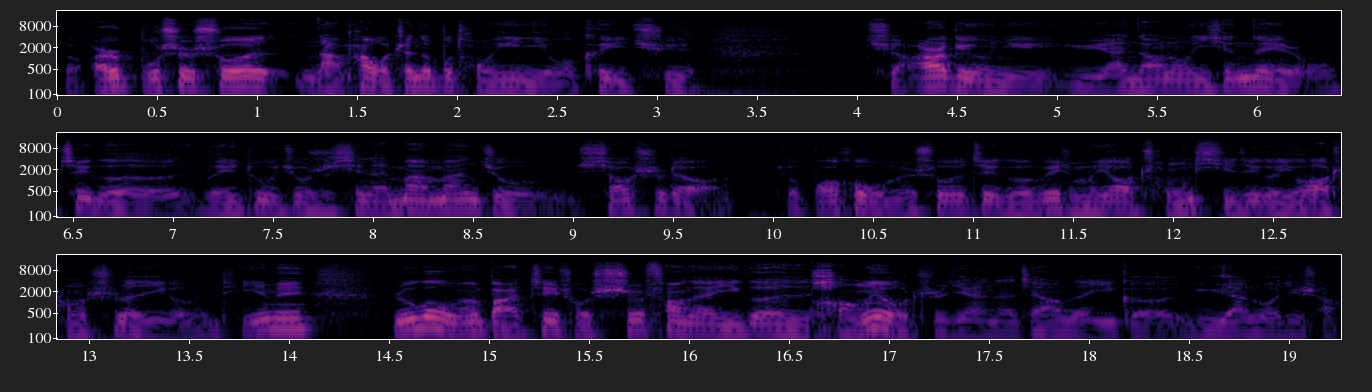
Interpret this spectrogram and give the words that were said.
就而不是说，哪怕我真的不同意你，我可以去去 argue 你语言当中一些内容，这个维度就是现在慢慢就消失掉了。就包括我们说这个为什么要重提这个友好城市的一个问题，因为如果我们把这首诗放在一个朋友之间的这样的一个语言逻辑上。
